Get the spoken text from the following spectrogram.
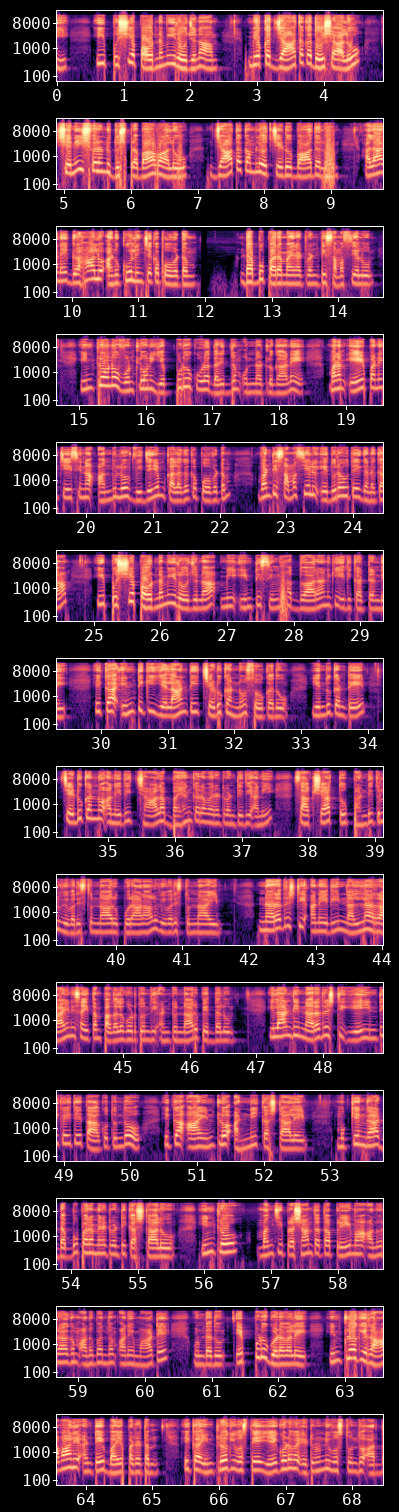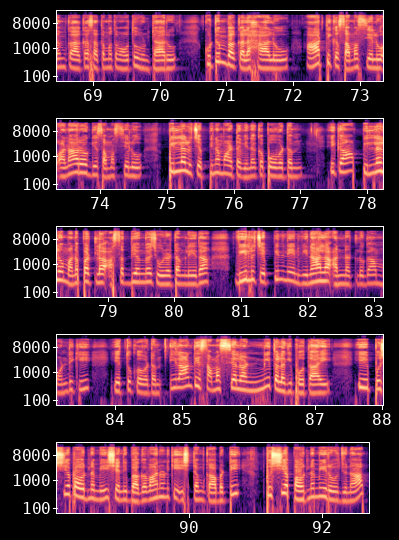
ఈ పుష్య పౌర్ణమి రోజున మీ యొక్క జాతక దోషాలు శనీశ్వరుని దుష్ప్రభావాలు జాతకంలో చెడు బాధలు అలానే గ్రహాలు అనుకూలించకపోవటం డబ్బు పరమైనటువంటి సమస్యలు ఇంట్లోనూ ఒంట్లోనూ ఎప్పుడూ కూడా దరిద్రం ఉన్నట్లుగానే మనం ఏ పని చేసినా అందులో విజయం కలగకపోవటం వంటి సమస్యలు ఎదురవుతే గనక ఈ పుష్య పౌర్ణమి రోజున మీ ఇంటి సింహద్వారానికి ఇది కట్టండి. ఇక ఇంటికి ఎలాంటి చెడు కన్ను సోకదు. ఎందుకంటే చెడు కన్ను అనేది చాలా భయంకరమైనటువంటిది అని సాక్షాత్తు పండితులు వివరిస్తున్నారు పురాణాలు వివరిస్తున్నాయి. నరదృష్టి అనేది నల్ల రాయిని సైతం పగలగొడుతుంది అంటున్నారు పెద్దలు. ఇలాంటి నరదృష్టి ఏ ఇంటికైతే తాకుతుందో ఇక ఆ ఇంట్లో అన్నీ కష్టాలే. ముఖ్యంగా డబ్బు పరమైనటువంటి కష్టాలు. ఇంట్లో మంచి ప్రశాంతత ప్రేమ అనురాగం అనుబంధం అనే మాటే ఉండదు. ఎప్పుడు గొడవలే. ఇంట్లోకి రావాలి అంటే భయపడటం. ఇక ఇంట్లోకి వస్తే ఏ గొడవ ఎటు నుండి వస్తుందో అర్థం కాక సతమతమవుతూ ఉంటారు. కుటుంబ కలహాలు ఆర్థిక సమస్యలు అనారోగ్య సమస్యలు పిల్లలు చెప్పిన మాట వినకపోవటం ఇక పిల్లలు మన పట్ల అసభ్యంగా చూడటం లేదా వీళ్ళు చెప్పింది నేను వినాలా అన్నట్లుగా మొండికి ఎత్తుకోవటం. ఇలాంటి సమస్యలు అన్నీ తొలగిపోతాయి. ఈ పుష్య పౌర్ణమి శని భగవానునికి ఇష్టం కాబట్టి పుష్య పౌర్ణమి రోజున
